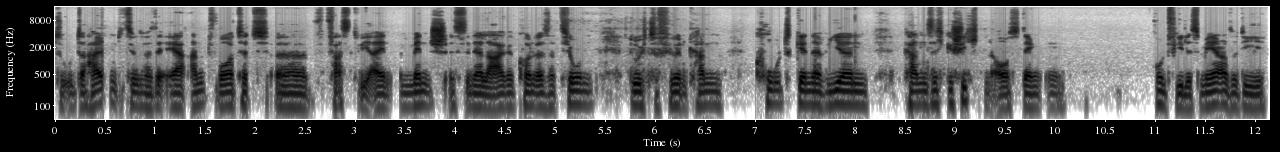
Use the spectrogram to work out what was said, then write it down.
zu unterhalten, beziehungsweise er antwortet äh, fast wie ein Mensch, ist in der Lage, Konversationen durchzuführen, kann Code generieren, kann sich Geschichten ausdenken und vieles mehr. Also die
